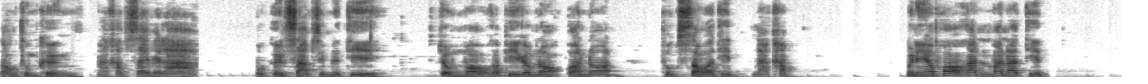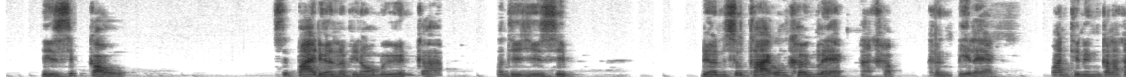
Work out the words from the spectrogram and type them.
สองทุ่มครึ่งนะครับ ใส่เวลาบ่เกินสามสิบนาที จมเว้ากับพี่กับน้องก่อนนอน ทุกเสาร์อาทิตย์นะครับมื้อนี้เราพอกันวันอาทิตย์ ที่สิบเก้าสิปลายเดือนแล้วพี่น้องมืออื่นก็วันที่ยี่สิบเดือนสุดท้ายของเครึ่งแรกนะครับเครึ่งปีแรก วันที่หนึ่งกรก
